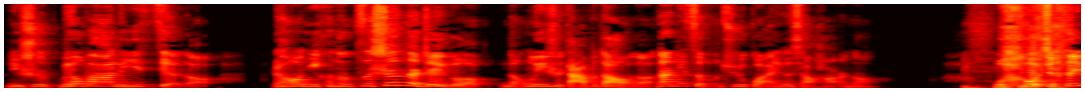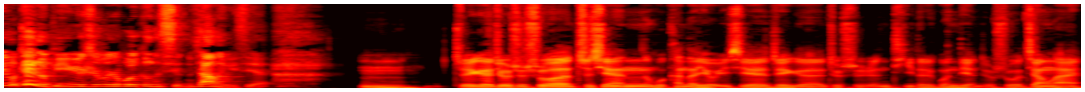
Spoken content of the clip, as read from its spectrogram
你是没有办法理解的，然后你可能自身的这个能力是达不到的，那你怎么去管一个小孩呢？我我觉得用这个比喻是不是会更形象一些？嗯，这个就是说，之前我看到有一些这个就是人提的观点，就是说将来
